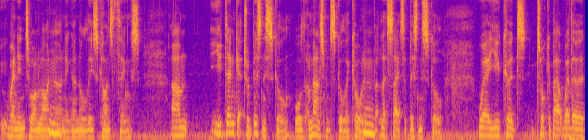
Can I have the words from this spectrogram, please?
went into online Mm. learning and all these kinds of things. Um, you then get to a business school or a management school they call it Mm. but let's say it's a business school where you could talk about whether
